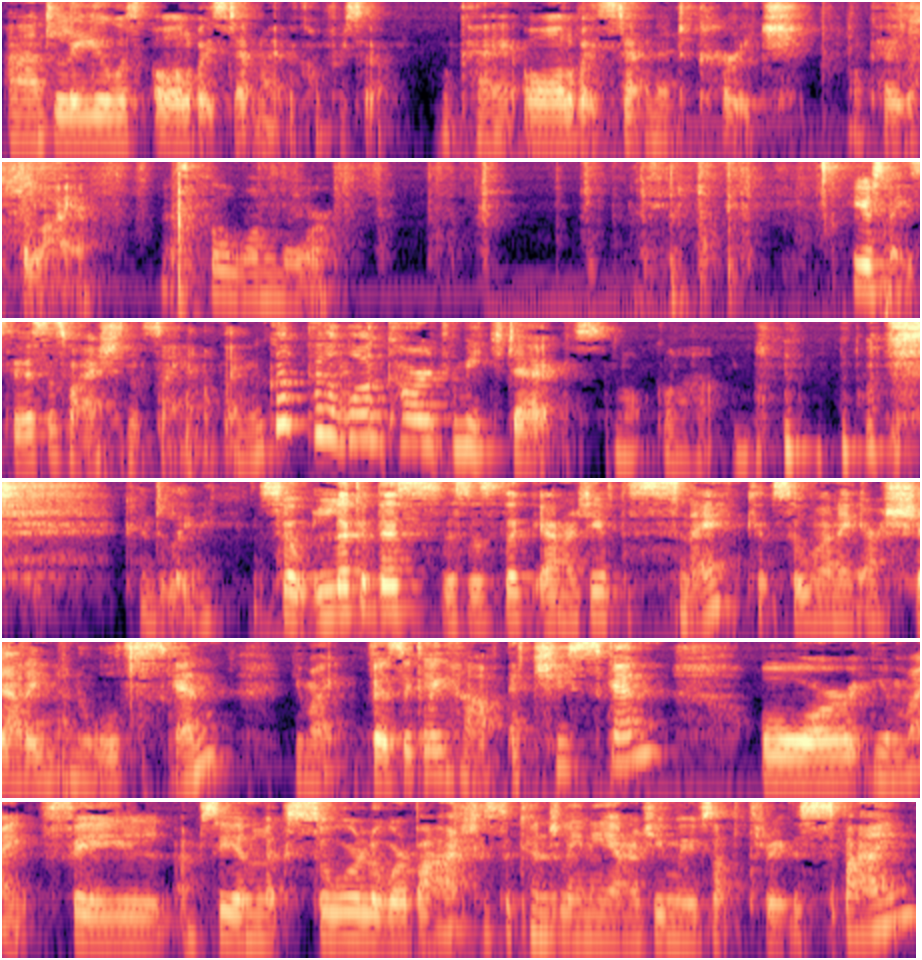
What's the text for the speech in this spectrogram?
And Leo is all about stepping out of the comfort zone, okay? All about stepping into courage, okay, with the lion. Let's pull one more. Here's nice. This is why I shouldn't say anything. Got to pull one card from each deck. It's not going to happen. Kundalini. So look at this. This is the energy of the snake. So when you are shedding an old skin, you might physically have itchy skin or you might feel, I'm seeing like sore lower back because the Kundalini energy moves up through the spine.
